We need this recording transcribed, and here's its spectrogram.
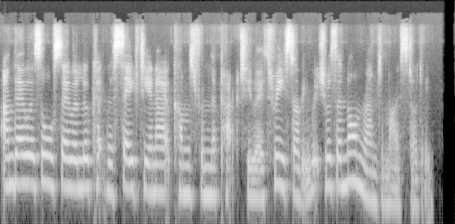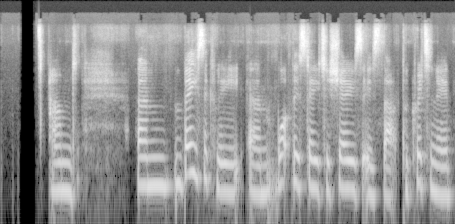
And there was also a look at the safety and outcomes from the PAC203 study, which was a non randomized study. And um, basically, um, what this data shows is that pacritinib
